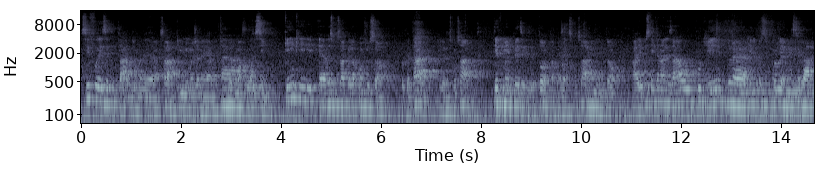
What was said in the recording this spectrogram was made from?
se foi executado de maneira, sei lá, diminuir uma janela, diminuir ah, alguma tá. coisa assim, quem que é responsável pela construção? O proprietário? Ele é responsável. Teve uma empresa que executou? Então ele é responsável. Sim. Então aí você tem que analisar o porquê daquele é, possível problema. Investigar, né?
